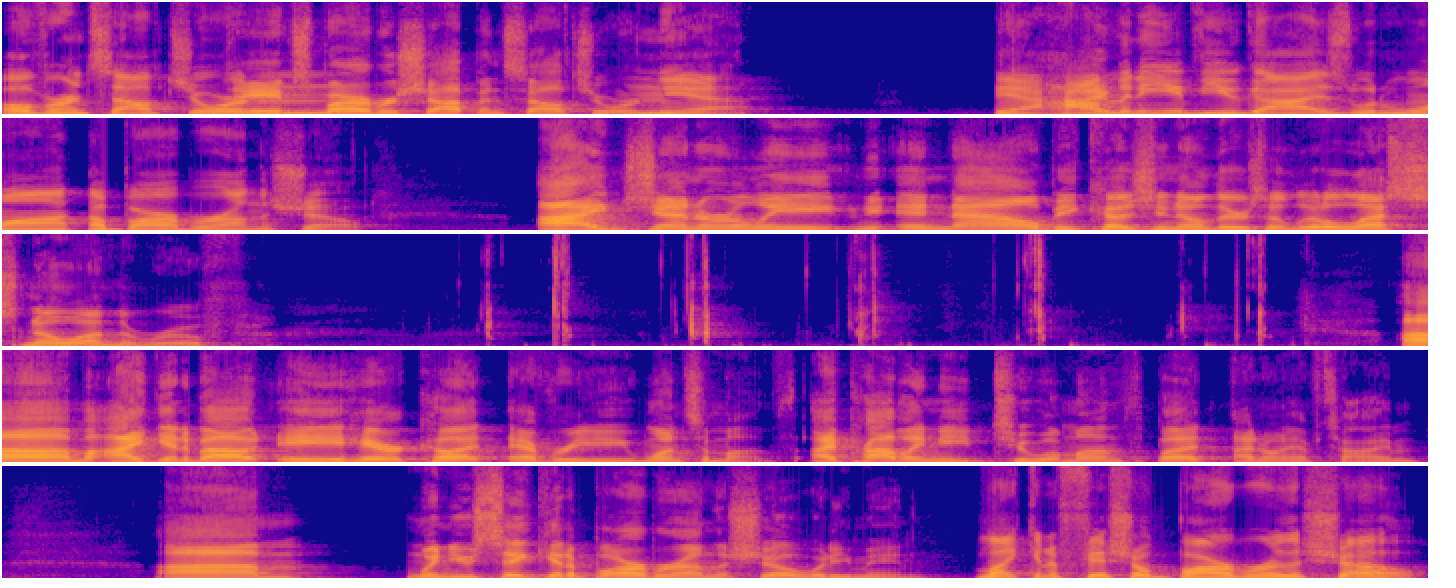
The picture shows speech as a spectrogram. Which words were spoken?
over in South Jordan. Dave's Barber Shop in South Jordan. Yeah. Yeah, how I- many of you guys would want a barber on the show? I generally, and now because, you know, there's a little less snow on the roof, um, I get about a haircut every once a month. I probably need two a month, but I don't have time. Um, when you say get a barber on the show, what do you mean? Like an official barber of the show.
